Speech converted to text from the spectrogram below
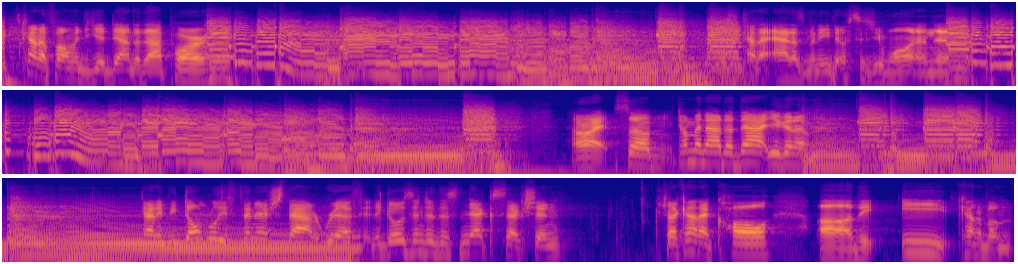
It's kind of fun when you get down to that part. As many notes as you want and then. All right, so coming out of that, you're gonna, kind of, if you don't really finish that riff, and it goes into this next section, which I kind of call uh, the E, kind of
